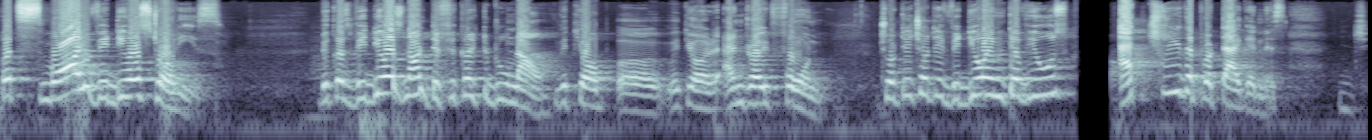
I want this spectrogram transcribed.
but small video stories because video is not difficult to do now with your with your Android phone छोटे छोटे video interviews actually the protagonist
